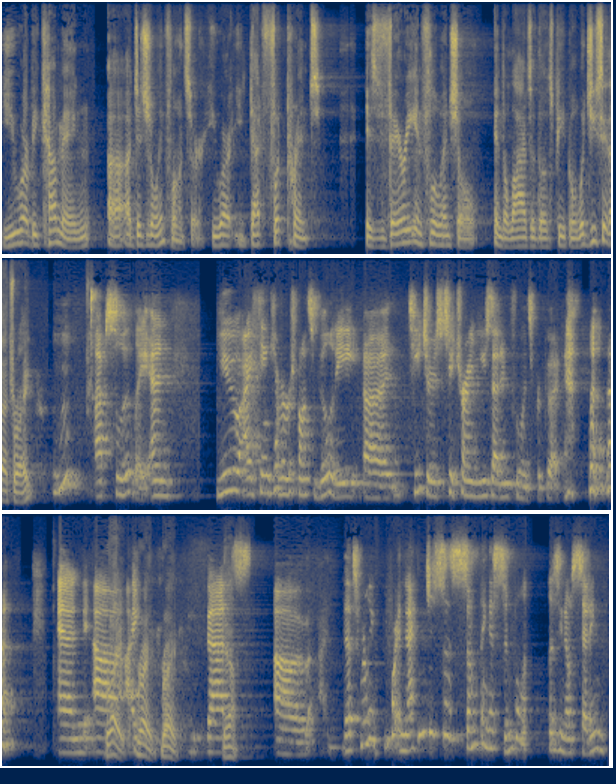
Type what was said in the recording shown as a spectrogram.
you are becoming uh, a digital influencer. You are that footprint is very influential in the lives of those people. Would you say that's right? Mm-hmm. Absolutely. And you, I think, have a responsibility, uh, teachers, to try and use that influence for good. and uh, right, I, right, right. That's yeah. uh, that's really important. That can just as something as simple as you know setting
